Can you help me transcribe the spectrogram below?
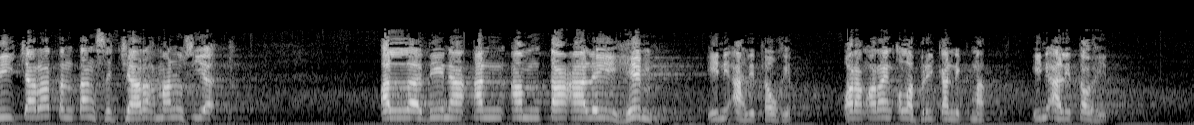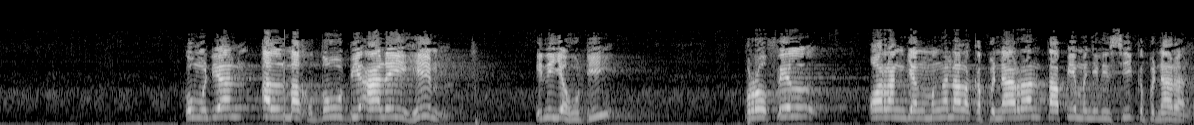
bicara tentang sejarah manusia. Alladzina an'amta alaihim. Ini ahli tauhid. Orang-orang yang Allah berikan nikmat. Ini ahli tauhid. Kemudian al-maghdubi alaihim. Ini Yahudi. Profil orang yang mengenal kebenaran tapi menyelisih kebenaran.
